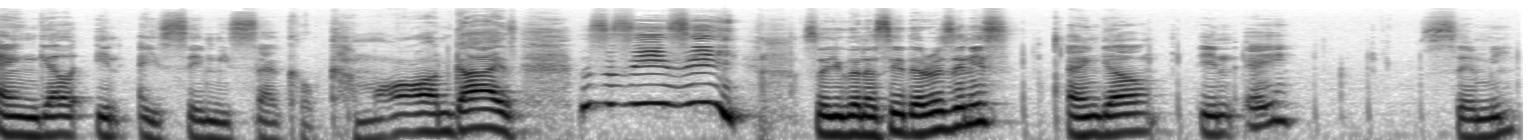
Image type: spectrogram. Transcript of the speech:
angle in a semicircle. Come on, guys. This is easy. So you're going to see the reason is angle in a semicircle.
